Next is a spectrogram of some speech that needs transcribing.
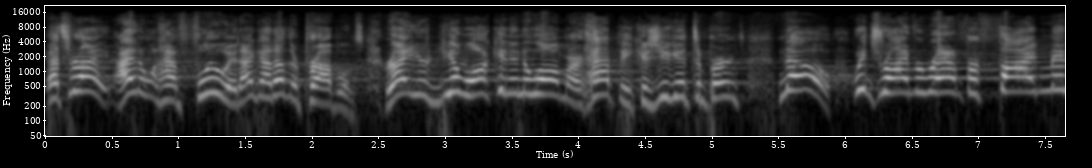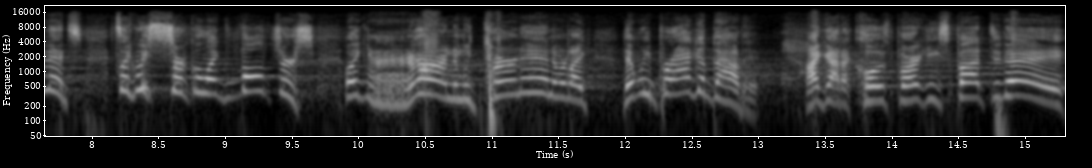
That's right. I don't have fluid. I got other problems, right? You're, you're walking into Walmart happy because you get to burn. No, we drive around for five minutes. It's like we circle like vultures, like, and then we turn in and we're like, then we brag about it. I got a closed parking spot today.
